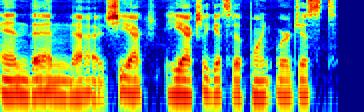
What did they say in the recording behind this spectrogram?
and then uh, she act- he actually gets to the point where just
